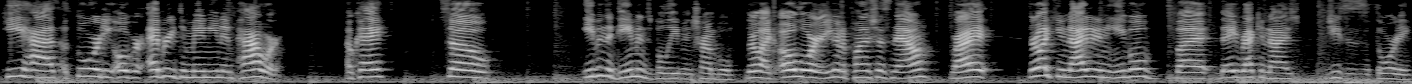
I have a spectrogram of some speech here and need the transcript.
he has authority over every dominion and power. Okay? So, even the demons believe and tremble. They're like, oh Lord, are you going to punish us now? Right? They're like united in evil, but they recognize Jesus' authority.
